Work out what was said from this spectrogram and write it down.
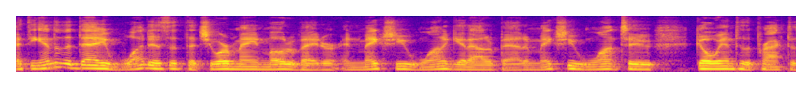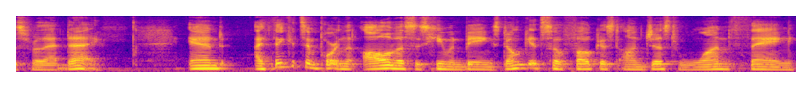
at the end of the day, what is it that's your main motivator and makes you want to get out of bed and makes you want to go into the practice for that day? And I think it's important that all of us as human beings don't get so focused on just one thing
